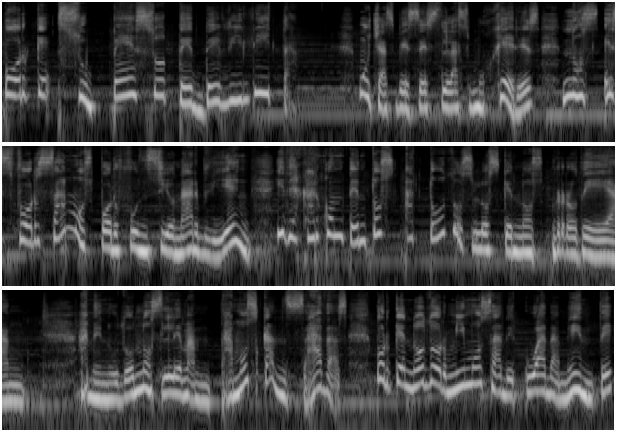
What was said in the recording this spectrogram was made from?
porque su peso te debilita. Muchas veces las mujeres nos esforzamos por funcionar bien y dejar contentos a todos los que nos rodean. A menudo nos levantamos cansadas porque no dormimos adecuadamente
